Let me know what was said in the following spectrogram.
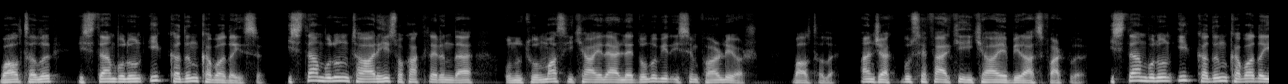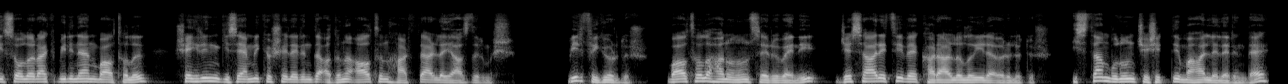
Baltalı, İstanbul'un ilk kadın kabadayısı. İstanbul'un tarihi sokaklarında unutulmaz hikayelerle dolu bir isim parlıyor. Baltalı. Ancak bu seferki hikaye biraz farklı. İstanbul'un ilk kadın kabadayısı olarak bilinen Baltalı, şehrin gizemli köşelerinde adını altın harflerle yazdırmış. Bir figürdür. Baltalı Hano'nun serüveni, cesareti ve kararlılığıyla örülüdür. İstanbul'un çeşitli mahallelerinde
